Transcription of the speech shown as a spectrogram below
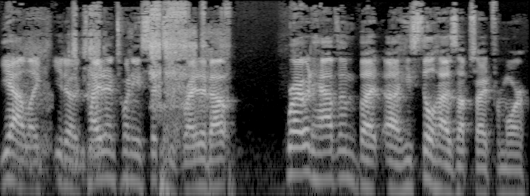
yeah, like you know, tight end twenty six is right about where I would have him, but uh, he still has upside for more.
